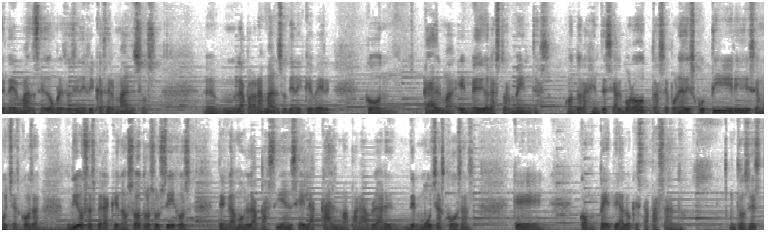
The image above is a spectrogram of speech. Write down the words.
tener mansedumbre, eso significa ser mansos. Eh, la palabra manso tiene que ver con calma en medio de las tormentas. Cuando la gente se alborota, se pone a discutir y dice muchas cosas, Dios espera que nosotros, sus hijos, tengamos la paciencia y la calma para hablar de muchas cosas que compete a lo que está pasando. Entonces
